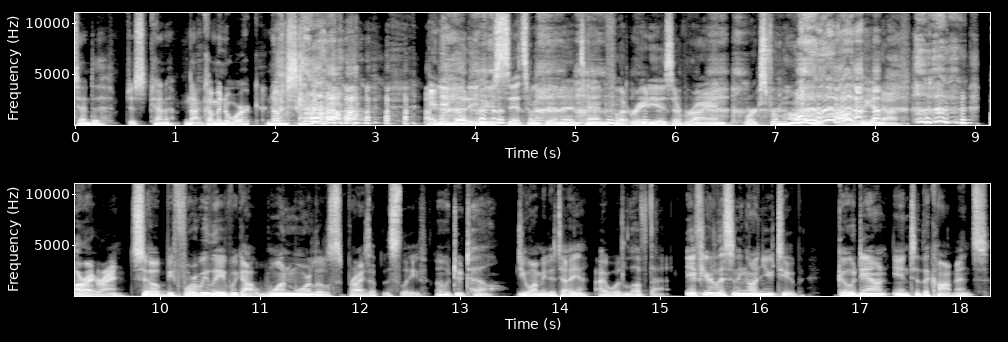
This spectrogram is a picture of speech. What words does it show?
tend to just kind of not come into work. No, just Anybody who sits within a 10 foot radius of Ryan works from home, oddly enough. All right, Ryan. So before we leave, we got one more little surprise up the sleeve. oh, do tell. Do you want me to tell you? I would love that. If you're listening on YouTube, go down into the comments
